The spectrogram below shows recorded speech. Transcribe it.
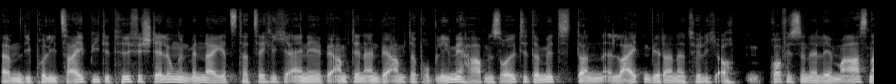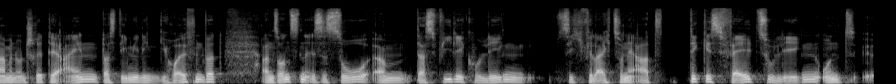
Ähm, die Polizei bietet Hilfestellungen. Wenn da jetzt tatsächlich eine Beamtin, ein Beamter Probleme haben sollte damit, dann leiten wir da natürlich auch professionelle Maßnahmen und Schritte ein, dass demjenigen geholfen wird. Ansonsten ist es so, ähm, dass viele Kollegen sich vielleicht so eine Art dickes Fell zu legen und äh,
